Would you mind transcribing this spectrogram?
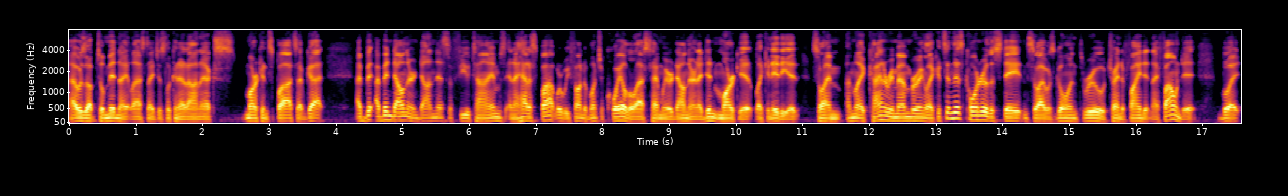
I was up till midnight last night just looking at onX marking spots. I've got I've been, I've been down there and done this a few times, and I had a spot where we found a bunch of quail the last time we were down there, and I didn't mark it like an idiot. So I'm I'm like kind of remembering like it's in this corner of the state, and so I was going through trying to find it, and I found it, but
